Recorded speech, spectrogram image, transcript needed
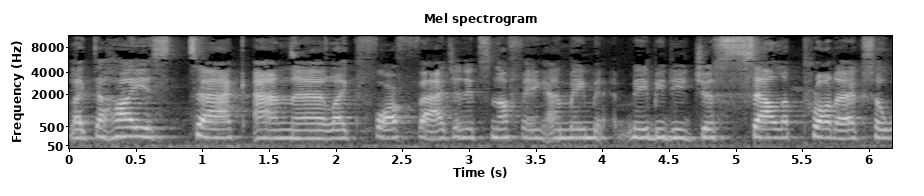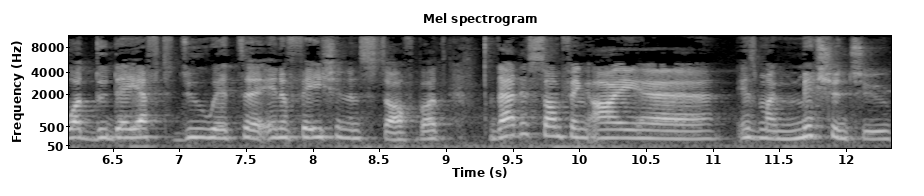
like the highest tech and uh, like far fetched, and it's nothing, and maybe maybe they just sell a product. or what do they have to do with uh, innovation and stuff. But that is something I uh, is my mission to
